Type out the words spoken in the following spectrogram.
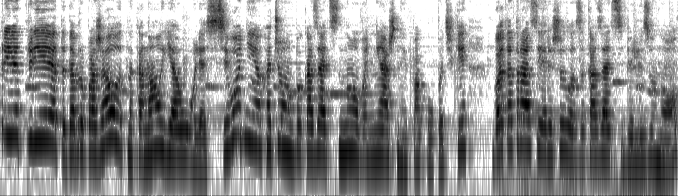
привет-привет и добро пожаловать на канал Я Оля. Сегодня я хочу вам показать снова няшные покупочки. В этот раз я решила заказать себе лизунов.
